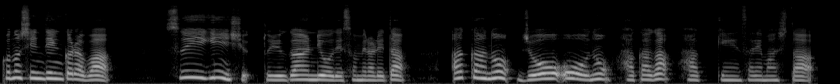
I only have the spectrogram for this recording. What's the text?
この神殿からは水銀種という顔料で染められた赤の女王の墓が発見されました。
